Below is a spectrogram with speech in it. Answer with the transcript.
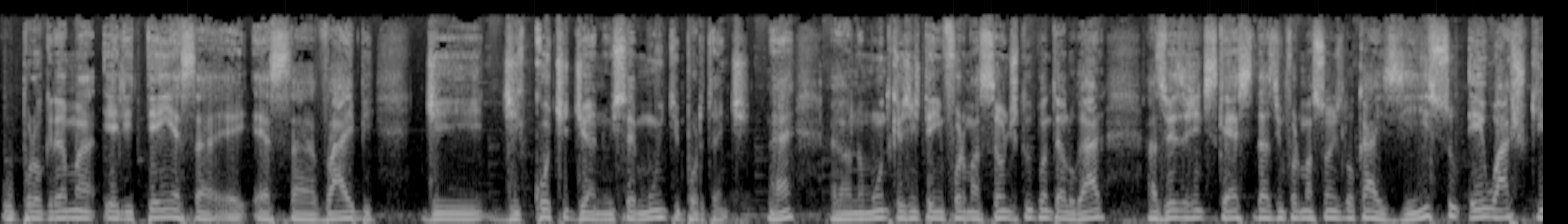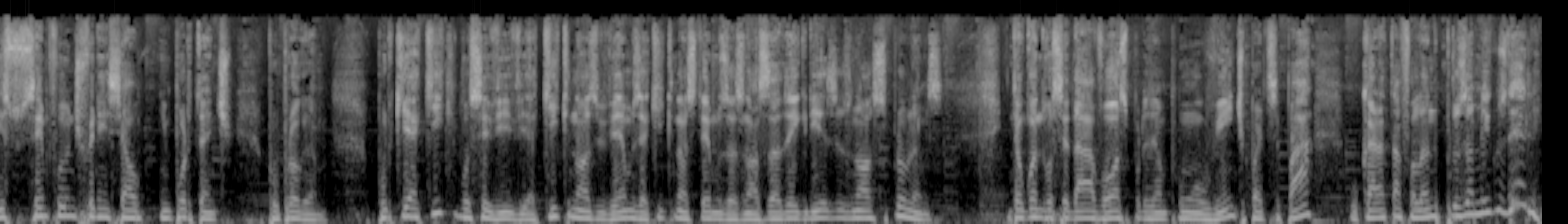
O programa ele tem essa eh, essa vibe de, de cotidiano, isso é muito importante, né? Eh, no mundo que a gente tem informação de tudo quanto é lugar, às vezes a gente esquece das informações locais. E isso, eu acho que isso sempre foi um diferencial importante pro programa, porque é aqui que você vive, é aqui que nós vivemos, é aqui que nós temos as nossas alegrias e os nossos problemas. Então, quando você dá a voz, por exemplo, para um ouvinte participar, o cara tá falando para os amigos dele.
